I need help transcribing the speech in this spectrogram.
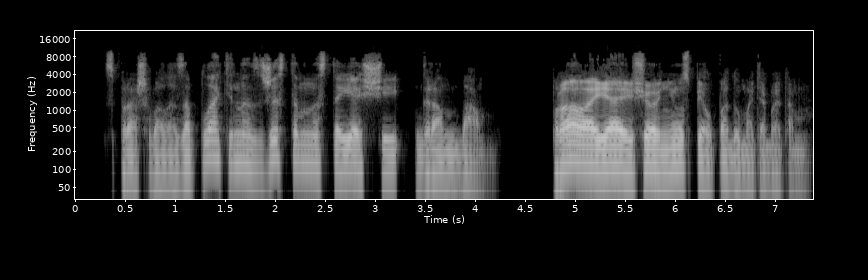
— спрашивала Заплатина с жестом настоящей грандам. «Право, я еще не успел подумать об этом»,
